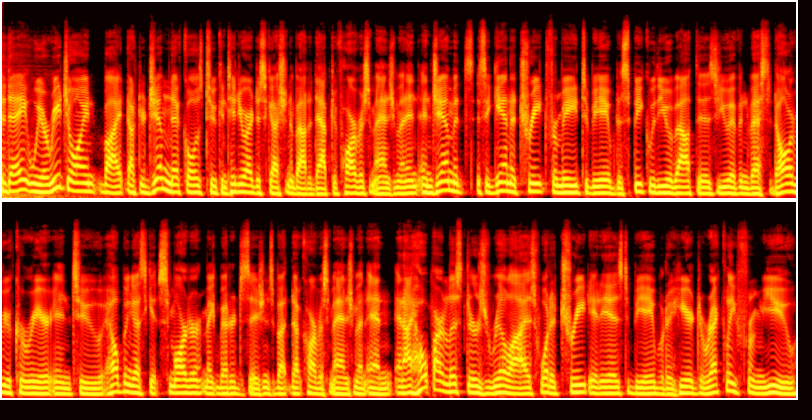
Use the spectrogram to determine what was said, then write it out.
Today, we are rejoined by Dr. Jim Nichols to continue our discussion about adaptive harvest management. And, and, Jim, it's, it's again a treat for me to be able to speak with you about this. You have invested all of your career into helping us get smarter, make better decisions about duck harvest management. And, and I hope our listeners realize what a treat it is to be able to hear directly from you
